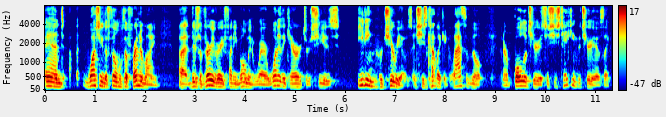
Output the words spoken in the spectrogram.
And watching the film with a friend of mine, uh, there's a very, very funny moment where one of the characters, she is eating her Cheerios and she's got like a glass of milk and her bowl of Cheerios. And she's taking the Cheerios like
